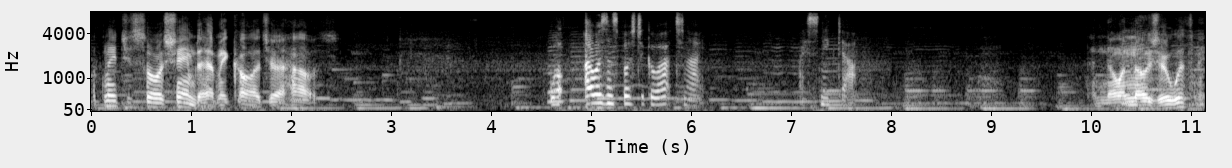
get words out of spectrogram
What made you so ashamed to have me call at your house? Well, I wasn't supposed to go out tonight. I sneaked out. And no one knows you're with me.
